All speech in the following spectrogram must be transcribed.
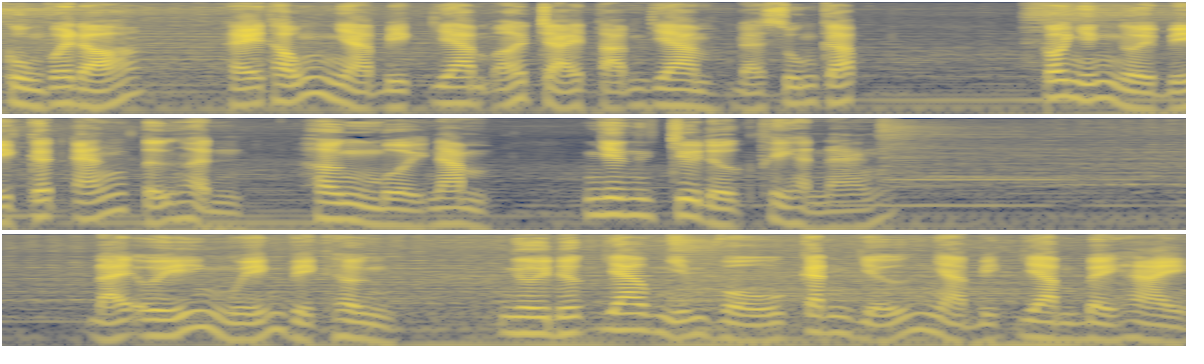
Cùng với đó, hệ thống nhà biệt giam ở trại tạm giam đã xuống cấp. Có những người bị kết án tử hình hơn 10 năm nhưng chưa được thi hành án. Đại úy Nguyễn Việt Hưng, người được giao nhiệm vụ canh giữ nhà biệt giam B2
